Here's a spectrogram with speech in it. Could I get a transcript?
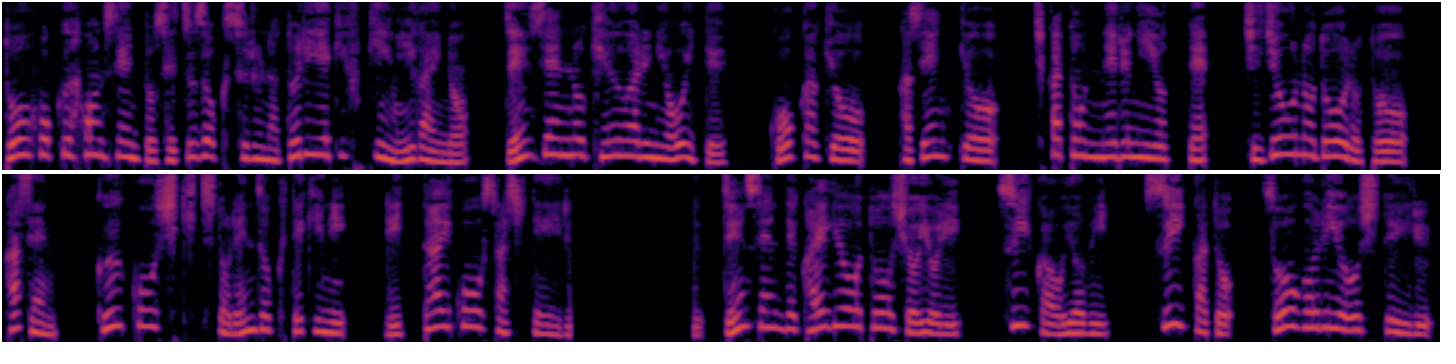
東北本線と接続する名取駅付近以外の全線の9割において、高架橋、河川橋、地下トンネルによって、地上の道路等、河川、空港敷地と連続的に立体交差している。全線で開業当初より、 Suica 及び Suica と相互利用している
